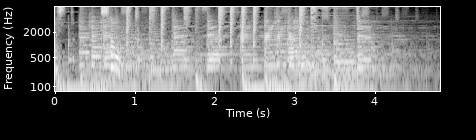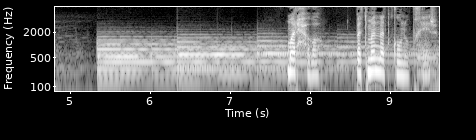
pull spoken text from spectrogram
بودكاست صوت. مرحبا بتمنى تكونوا بخير.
